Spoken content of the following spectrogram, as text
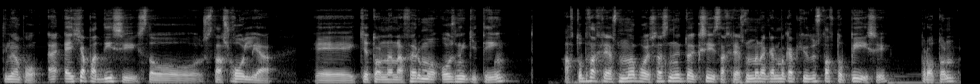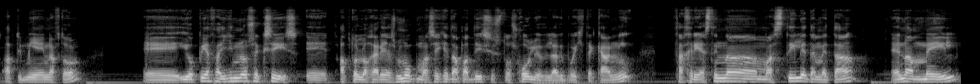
τι να πω, ε, έχει απαντήσει στο, στα σχόλια ε, και τον αναφέρουμε ως νικητή, αυτό που θα χρειαστούμε από εσάς είναι το εξής. Θα χρειαστούμε να κάνουμε κάποιο είδους ταυτοποίηση. Πρώτον, από τη μία είναι αυτό. Ε, η οποία θα γίνει ως εξής. Ε, από το λογαριασμό που μας έχετε απαντήσει στο σχόλιο δηλαδή που έχετε κάνει, θα χρειαστεί να μας στείλετε μετά ένα mail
